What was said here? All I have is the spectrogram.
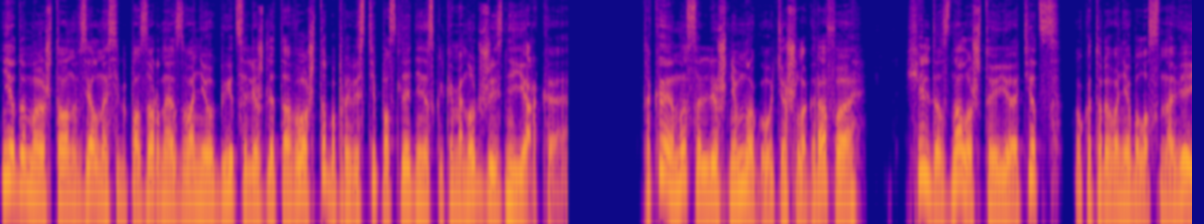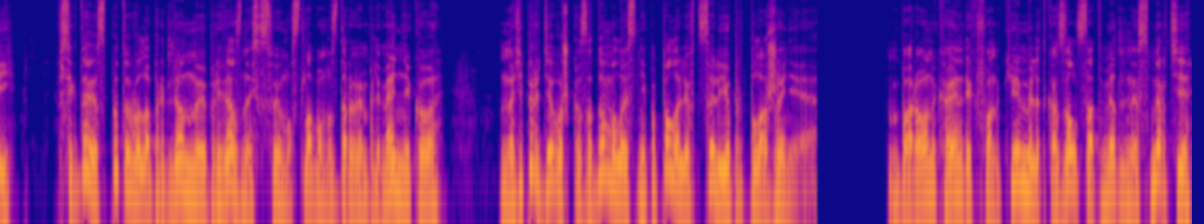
я думаю, что он взял на себя позорное звание убийцы лишь для того, чтобы провести последние несколько минут жизни ярко. Такая мысль лишь немного утешила графа. Хильда знала, что ее отец, у которого не было сыновей, всегда испытывал определенную привязанность к своему слабому здоровью племяннику, но теперь девушка задумалась, не попала ли в цель ее предположения. Барон Хайнрих фон Кюммель отказался от медленной смерти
